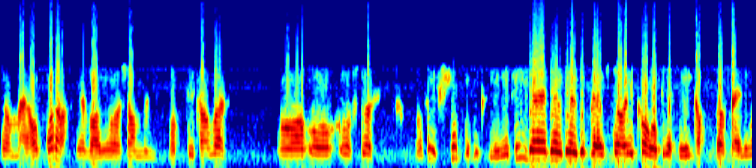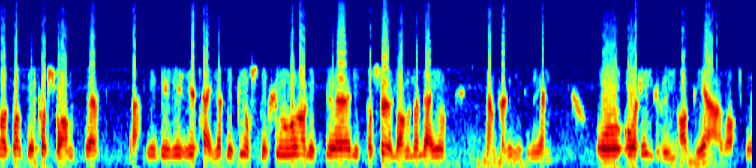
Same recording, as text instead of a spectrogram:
som jeg holdt på. da. Det var jo sånn 80-tallet. Og, og, og, så, og så skjedde det ikke mye ting. Det, det, det, det ble så i forhold regattaseiling og sånt, det forsvant. Uh, ja, vi, vi, vi seiler litt i Oslofjorden og litt, litt, på Sørlandet, men det er jo nemlig ingenting igjen. Og, og en grunn av det er, at,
